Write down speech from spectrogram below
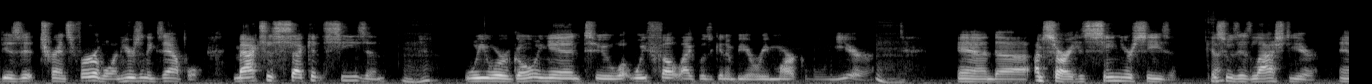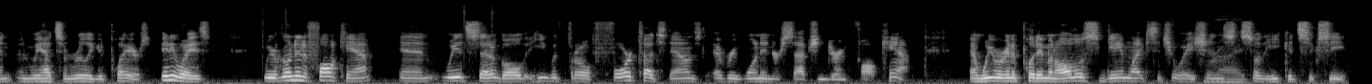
is it transferable? And here's an example: Max's second season, Mhm. we were going into what we felt like was going to be a remarkable year. Mhm. And uh, I'm sorry, his senior season. This was his last year, and and we had some really good players. Anyways, we were going into fall camp, and we had set a goal that he would throw four touchdowns to every one interception during fall camp, and we were going to put him in all those game-like situations Right. so that he could succeed.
